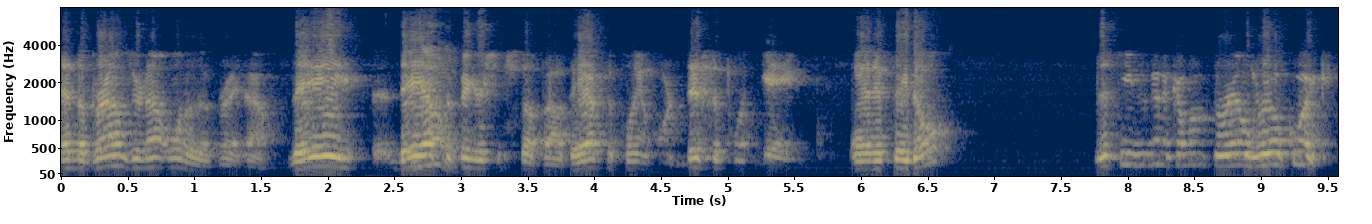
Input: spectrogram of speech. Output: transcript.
and the Browns are not one of them right now. They they have to figure some stuff out. They have to play a more disciplined game, and if they don't, this season's going to come off the rails real quick,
